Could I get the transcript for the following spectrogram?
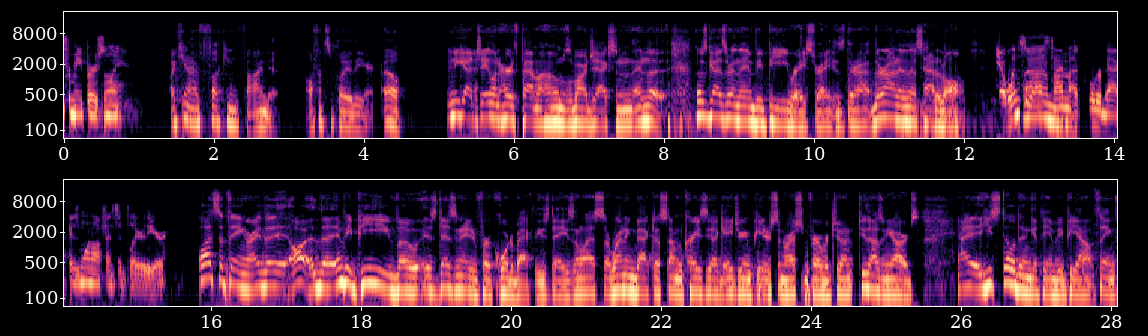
for me personally. why can't I fucking find it? Offensive player of the year. Oh, and you got Jalen Hurts, Pat Mahomes, Lamar Jackson, and the those guys are in the MVP race, right? Is they're not they're not in this hat at all. Yeah, when's the last Um, time a quarterback has won offensive player of the year? Well, that's the thing, right? The all, the MVP vote is designated for a quarterback these days, unless a running back does something crazy like Adrian Peterson rushing for over 200 2,000 yards. I, he still didn't get the MVP, I don't think.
